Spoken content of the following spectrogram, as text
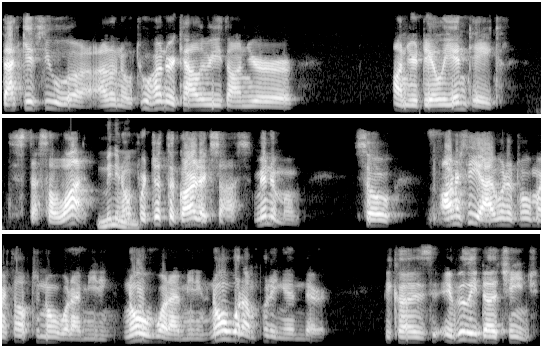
that gives you uh, I don't know 200 calories on your on your daily intake. That's a lot, minimum you know, for just the garlic sauce, minimum. So honestly, I would have told myself to know what I'm eating, know what I'm eating, know what I'm putting in there because it really does change.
